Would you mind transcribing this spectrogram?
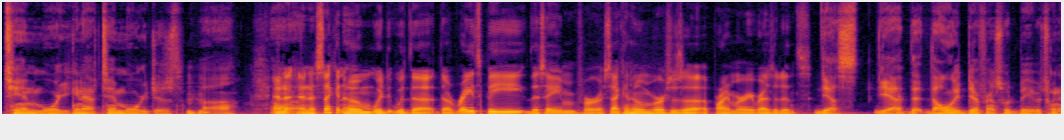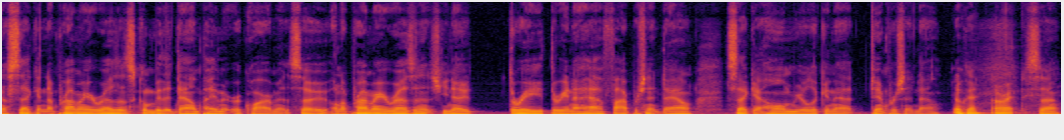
ten more. You can have ten mortgages. Uh, And a, a- and a second home would would the, the rates be the same for a second home versus a, a primary residence? Yes, yeah. The, the only difference would be between a second and a primary residence is going to be the down payment requirement. So on a primary residence, you know, three, three and a half, five percent down. Second home, you're looking at ten percent down. Okay, all right. So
